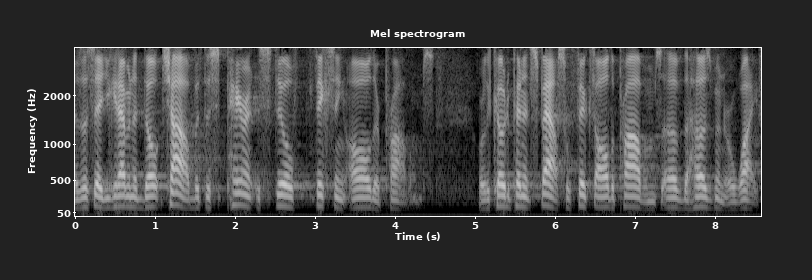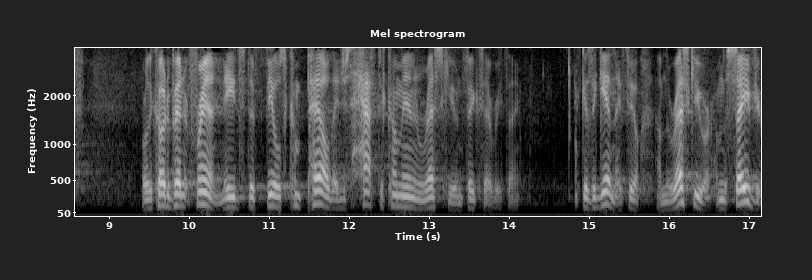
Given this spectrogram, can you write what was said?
As I said, you can have an adult child, but this parent is still fixing all their problems. Or the codependent spouse will fix all the problems of the husband or wife. Or the codependent friend needs to feels compelled. They just have to come in and rescue and fix everything. Because again, they feel, I'm the rescuer, I'm the savior.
